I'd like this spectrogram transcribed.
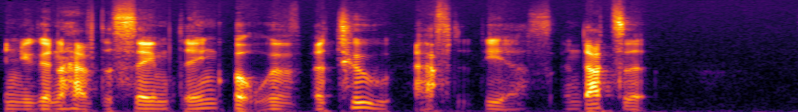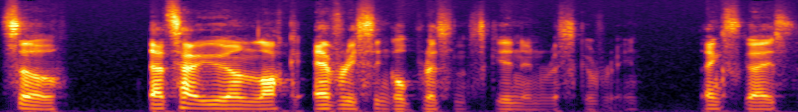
And you're going to have the same thing, but with a 2 after the S. And that's it. So that's how you unlock every single prism skin in Risk of Rain. Thanks, guys.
